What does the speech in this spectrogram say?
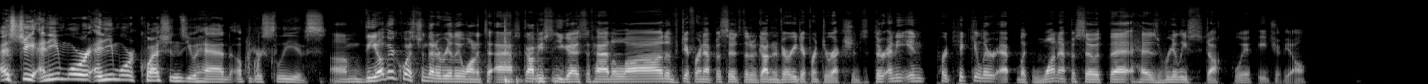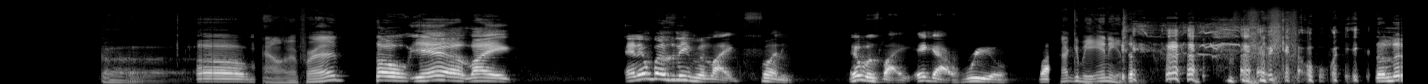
SG, any more any more questions you had up your sleeves? Um, the other question that I really wanted to ask, obviously, you guys have had a lot of different episodes that have gone in very different directions. Is there any in particular, ep- like one episode that has really stuck with each of y'all? Um, Alan and Fred. so yeah, like, and it wasn't even like funny. It was like it got real. That could be any of them. The little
